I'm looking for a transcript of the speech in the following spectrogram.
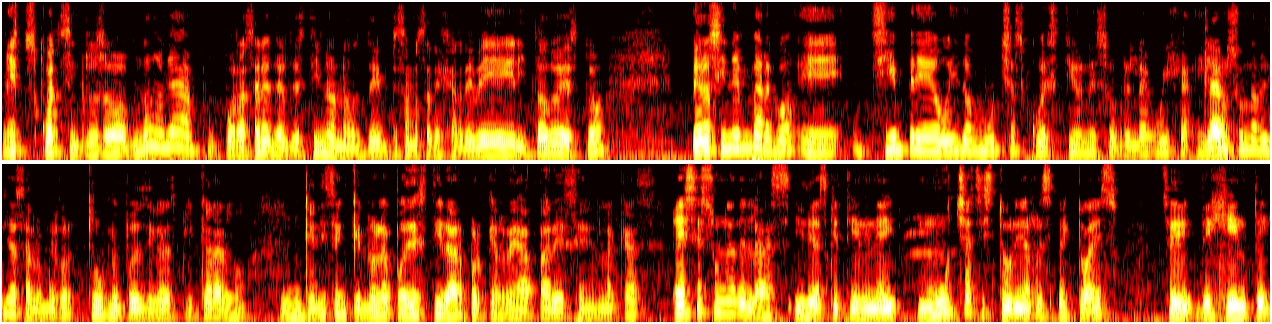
Estos cuates incluso, no, ya por haceres del destino nos de- empezamos a dejar de ver y todo esto. Pero sin embargo, eh, siempre he oído muchas cuestiones sobre la Ouija. Claro. Incluso una de ellas, a lo mejor tú me puedes llegar a explicar algo, que dicen que no la puedes tirar porque reaparece en la casa. Esa es una de las ideas que tienen y hay muchas historias respecto a eso. Sí, de gente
